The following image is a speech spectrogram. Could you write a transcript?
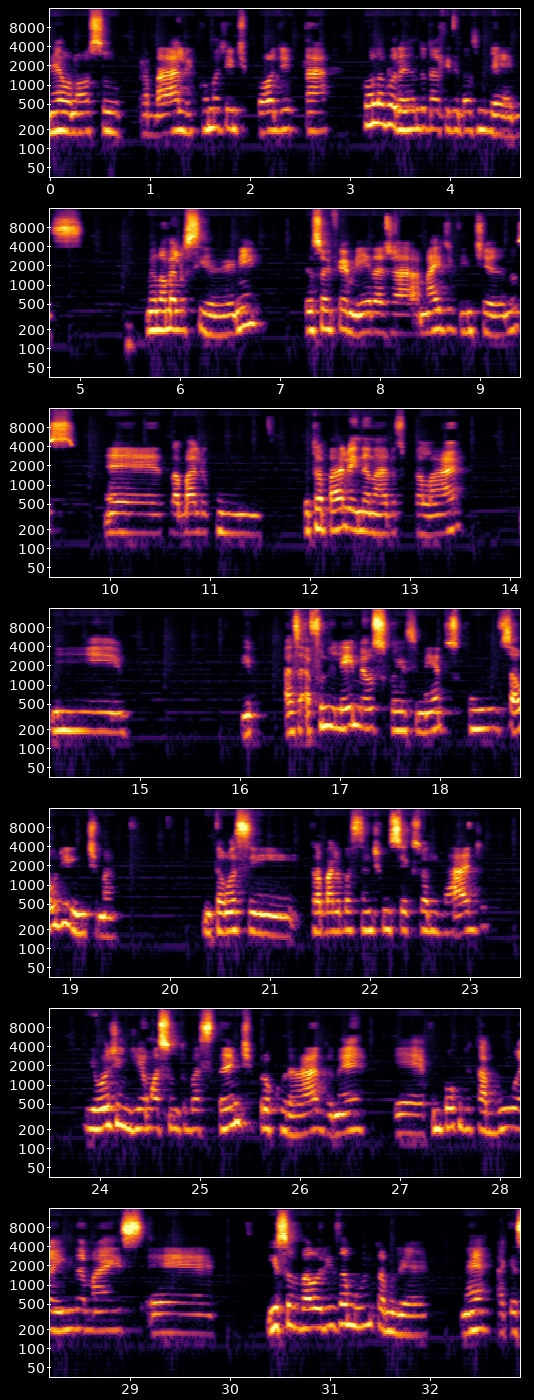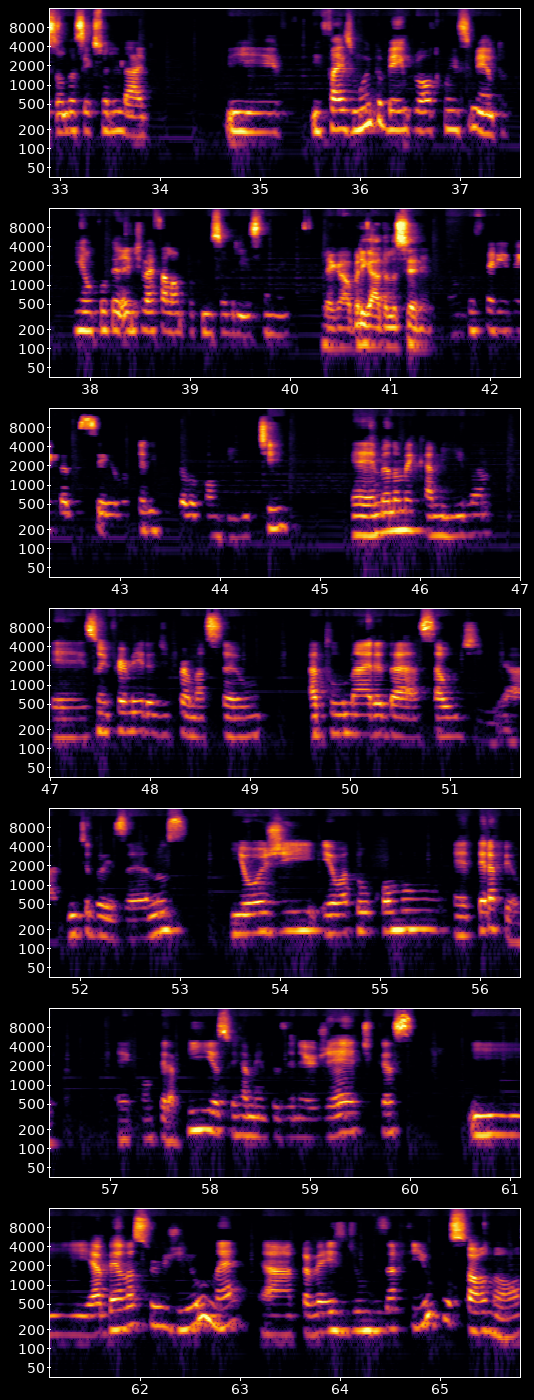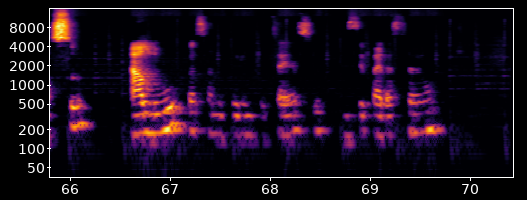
né, o nosso trabalho e como a gente pode estar colaborando na vida das mulheres. Meu nome é Luciane, eu sou enfermeira já há mais de 20 anos. É, trabalho com, eu trabalho ainda na área hospitalar e, e afunilei meus conhecimentos com saúde íntima. Então, assim, trabalho bastante com sexualidade e hoje em dia é um assunto bastante procurado, né? É, com um pouco de tabu ainda, mas é, isso valoriza muito a mulher, né? A questão da sexualidade. E e faz muito bem para o autoconhecimento. E é um pouco, a gente vai falar um pouquinho sobre isso também. Legal, obrigado, Luciane. Então, gostaria de agradecê-lo, Felipe, pelo convite. É, meu nome é Camila, é, sou enfermeira de formação, atuo na área da saúde há 22 anos e hoje eu atuo como é, terapeuta, é, com terapias, ferramentas energéticas e a Bela surgiu, né, através de um desafio pessoal nosso, a Lu passando por um processo de separação,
